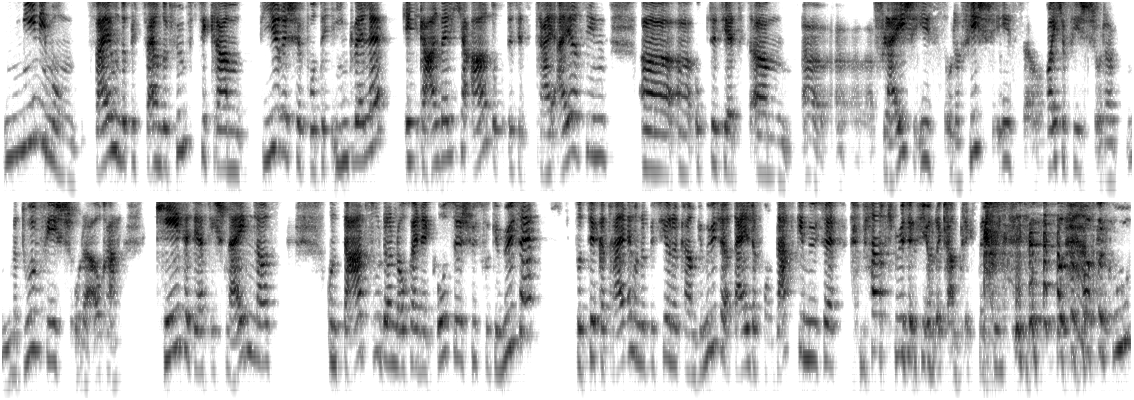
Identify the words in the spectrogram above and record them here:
Minimum 200 bis 250 Gramm tierische Proteinquelle, egal welcher Art, ob das jetzt drei Eier sind, äh, äh, ob das jetzt ähm, äh, äh Fleisch ist oder Fisch ist, Räucherfisch oder Naturfisch oder auch Käse, der sich schneiden lässt. Und dazu dann noch eine große Schüssel Gemüse so circa 300 bis 400 Gramm Gemüse, ein Teil davon Blattgemüse. Blattgemüse 400 Gramm kriegst du nicht hin. das macht der Kuh.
